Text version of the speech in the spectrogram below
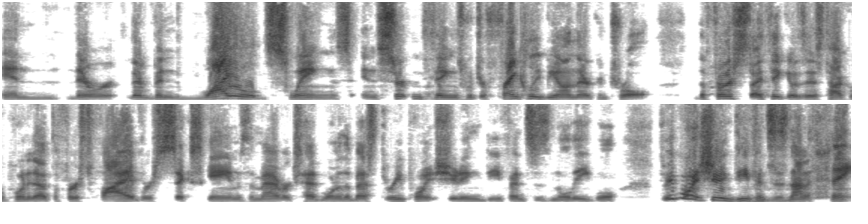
and there were there have been wild swings in certain things which are frankly beyond their control. the first, I think it was this Taco pointed out, the first five or six games, the Mavericks had one of the best three point shooting defenses in the league. Well, three point shooting defense is not a thing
